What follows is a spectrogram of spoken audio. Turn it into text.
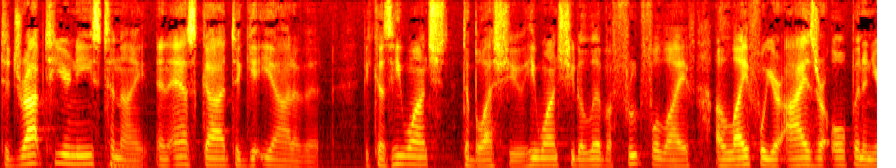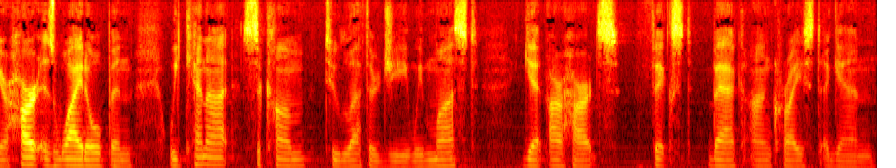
to drop to your knees tonight and ask God to get you out of it. Because He wants to bless you. He wants you to live a fruitful life, a life where your eyes are open and your heart is wide open. We cannot succumb to lethargy. We must get our hearts fixed back on Christ again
